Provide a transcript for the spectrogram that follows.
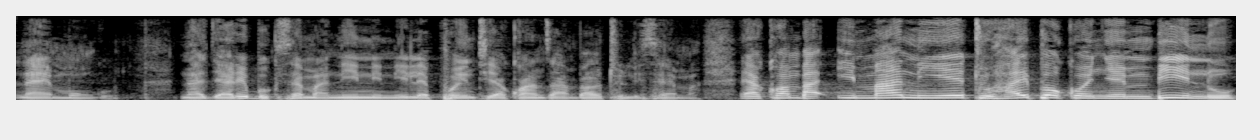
naye Mungu. Najaribu kusema nini? Ni ile pointi ya kwanza ambayo tulisema ya kwamba imani yetu haipo kwenye mbinu,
